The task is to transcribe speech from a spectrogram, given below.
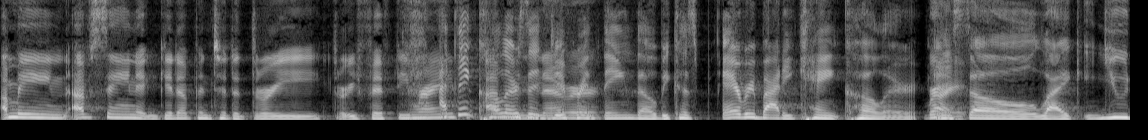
I mean, I've seen it get up into the three three fifty range. I think color I've a never- different thing though because everybody can't color, Right. And so like you,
